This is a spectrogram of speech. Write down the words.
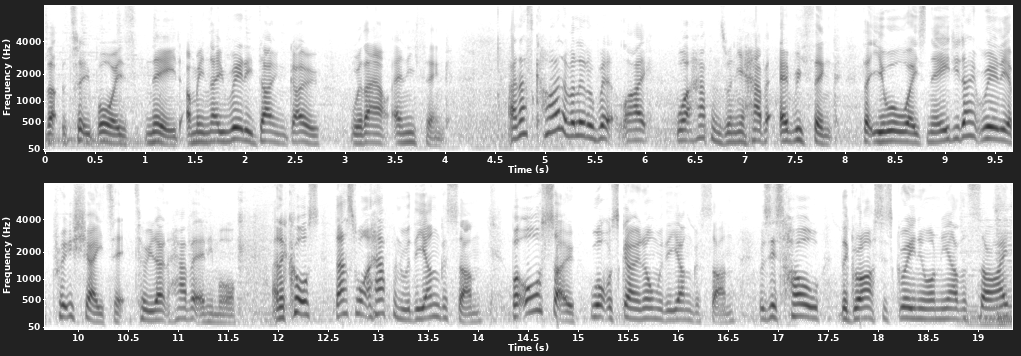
that the two boys need. I mean, they really don't go without anything. And that's kind of a little bit like what happens when you have everything that you always need. You don't really appreciate it till you don't have it anymore. And of course, that's what happened with the younger son. But also, what was going on with the younger son was this whole the grass is greener on the other side.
